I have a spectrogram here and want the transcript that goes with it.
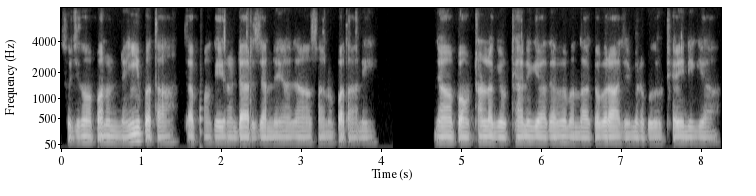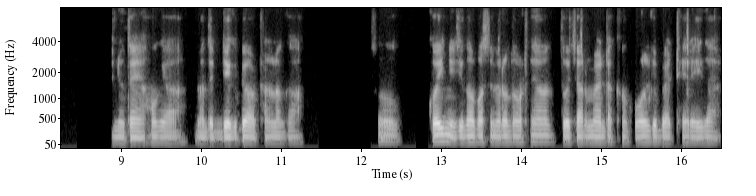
ਸੋ ਜਦੋਂ ਆਪਾਂ ਨੂੰ ਨਹੀਂ ਪਤਾ, ਤਾਂ ਆਪਾਂ ਕਈ ਵਾਰ ਡਰ ਜਾਂਦੇ ਆ ਜਾਂ ਸਾਨੂੰ ਪਤਾ ਨਹੀਂ, ਜਾਂ ਆਪਾਂ ਉੱਠਣ ਲੱਗੇ ਉੱਠਿਆ ਨਹੀਂ ਗਿਆ ਤੇ ਐਵੇਂ ਬੰਦਾ ਘਬਰਾ ਜੇ, ਮੇਰੇ ਕੋਲ ਉੱਠਿਆ ਹੀ ਨਹੀਂ ਗਿਆ, ਮੈਨੂੰ ਤਾਂ ਹੋ ਗਿਆ, ਮੈਂ ਤੇ ਡਿੱਗ ਪਿਆ ਉੱਠਣ ਲੱਗਾ। ਸੋ ਕੋਈ ਨਹੀਂ ਜਦੋਂ ਆਪਾਂ ਸਿਮਰਨ ਤੋਂ ਉੱਠਦੇ ਆ ਦੋ ਚਾਰ ਮਿੰਟ ਅੱਖਾਂ ਖੋਲ ਕੇ ਬੈਠੇ ਰਹੀਦਾ।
